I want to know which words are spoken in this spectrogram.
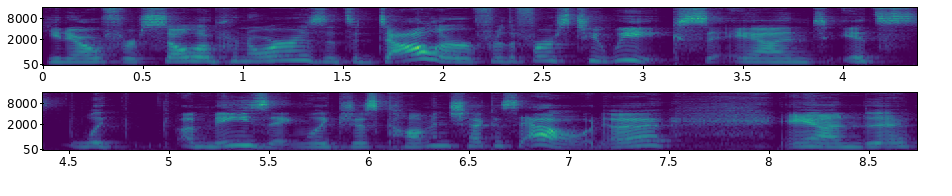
you know, for solopreneurs, it's a dollar for the first two weeks. And it's like amazing. Like just come and check us out. Uh, and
